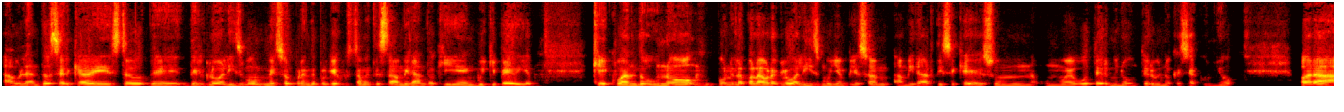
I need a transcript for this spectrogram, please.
hablando acerca de esto, de, del globalismo, me sorprende porque justamente estaba mirando aquí en Wikipedia que cuando uno pone la palabra globalismo y empieza a mirar, dice que es un, nuevo término, un término que se acuñó para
